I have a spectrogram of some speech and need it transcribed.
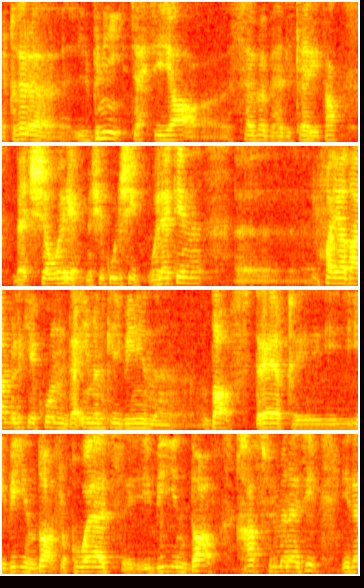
يقدر البني التحتيه السبب هاد الكارثة بعد الشوارع ماشي كلشي. ولكن آه، الفيضان ملي كيكون دائما كيبين ضعف الطريق يبين ضعف القوات يبين ضعف خاص في المنازل. اذا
